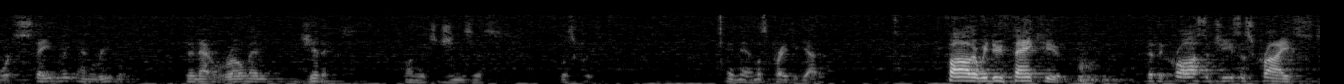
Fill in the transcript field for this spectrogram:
more stately and regal than that Roman gibbet on which Jesus was crucified. Amen. Let's pray together. Father, we do thank you that the cross of Jesus Christ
